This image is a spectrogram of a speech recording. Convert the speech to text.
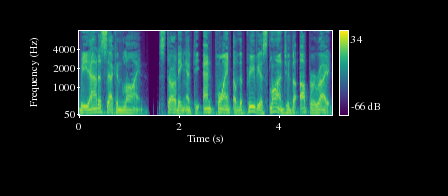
We add a second line, starting at the endpoint of the previous line to the upper right.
